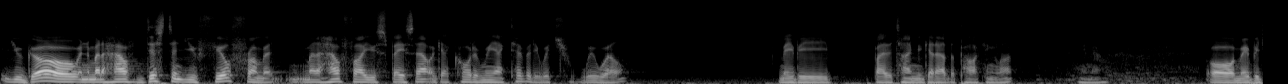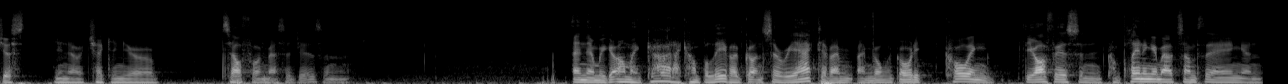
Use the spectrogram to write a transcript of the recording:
you go, and no matter how distant you feel from it, no matter how far you space out and get caught in reactivity, which we will, maybe by the time you get out of the parking lot, you know or maybe just you know checking your cell phone messages and and then we go, oh my God, I can't believe I've gotten so reactive. I'm, I'm already calling the office and complaining about something. And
